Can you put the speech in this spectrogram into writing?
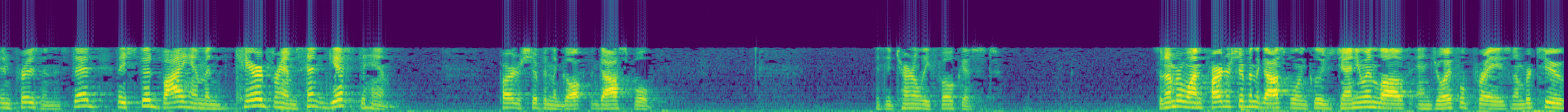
in prison. Instead, they stood by him and cared for him, sent gifts to him. Partnership in the gospel is eternally focused. So, number one, partnership in the gospel includes genuine love and joyful praise. Number two,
